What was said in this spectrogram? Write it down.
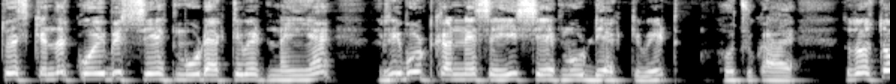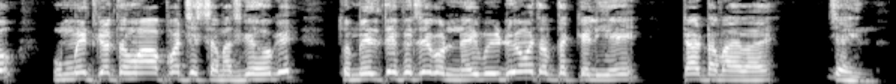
तो इसके अंदर कोई भी सेफ़ मोड एक्टिवेट नहीं है। रिबूट करने से ही सेफ़ मोड डीएक्टिवेट हो चुका है। तो दोस्तों, उम्मीद करता हूँ आप अच्छे समझ गए होंगे। तो मिलते फिर से नई वीडियो में। तब तक के लिए टाटा बाय बाय जय हिंद।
